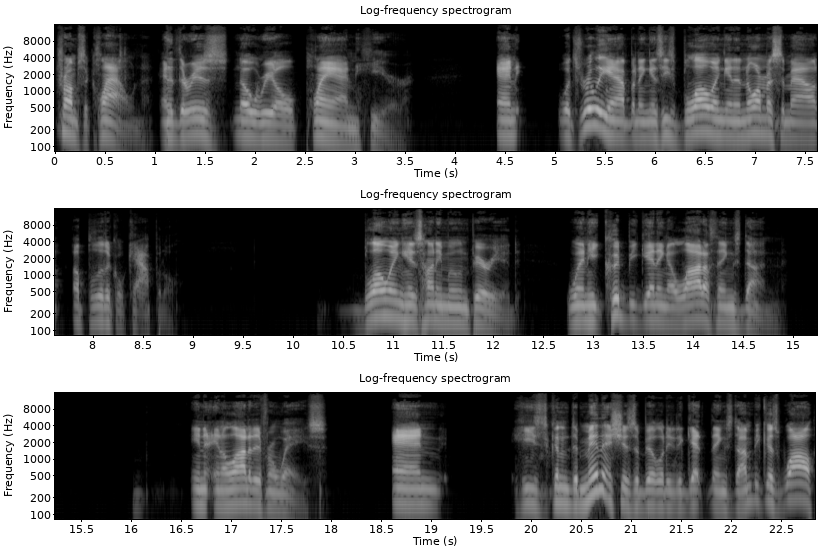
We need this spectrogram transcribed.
Trump's a clown and that there is no real plan here. And what's really happening is he's blowing an enormous amount of political capital, blowing his honeymoon period when he could be getting a lot of things done in, in a lot of different ways. And he's going to diminish his ability to get things done because while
